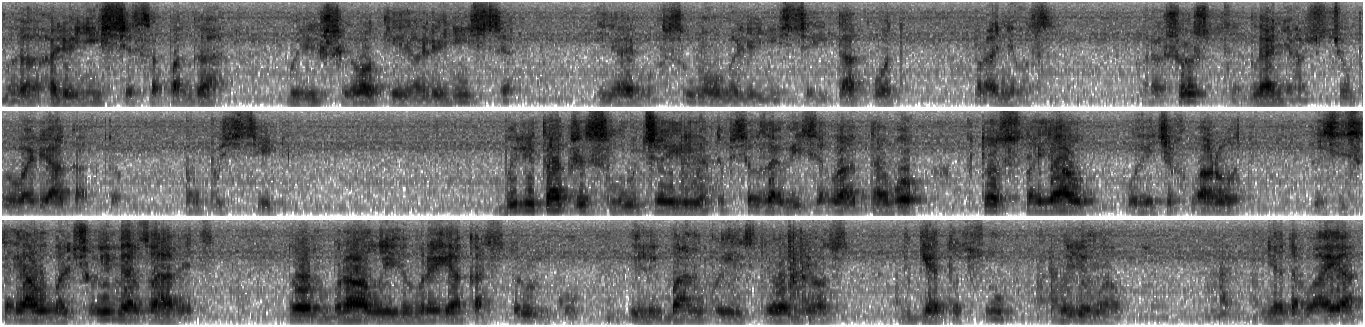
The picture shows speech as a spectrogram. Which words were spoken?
в голенище сапога. Были широкие голенища, и я его всунул в голенище и так вот пронес. Хорошо, что тогда не ощупывали, а как-то пропустили. Были также случаи, это все зависело от того, кто стоял у этих ворот. Если стоял большой мерзавец, то он брал у еврея кастрюльку или банку, если он нес в гетто суп, выливал, не давая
